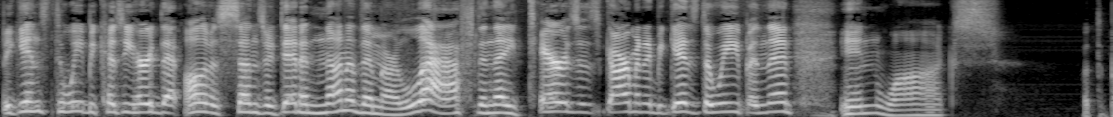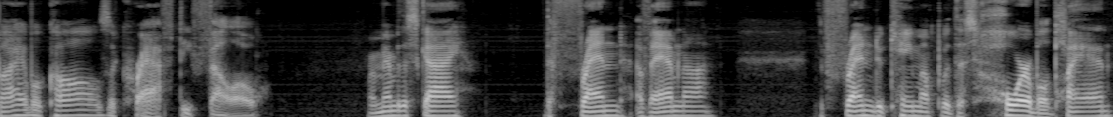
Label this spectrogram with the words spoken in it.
begins to weep because he heard that all of his sons are dead and none of them are left. And then he tears his garment and begins to weep. And then in walks what the Bible calls a crafty fellow. Remember this guy? The friend of Amnon? The friend who came up with this horrible plan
